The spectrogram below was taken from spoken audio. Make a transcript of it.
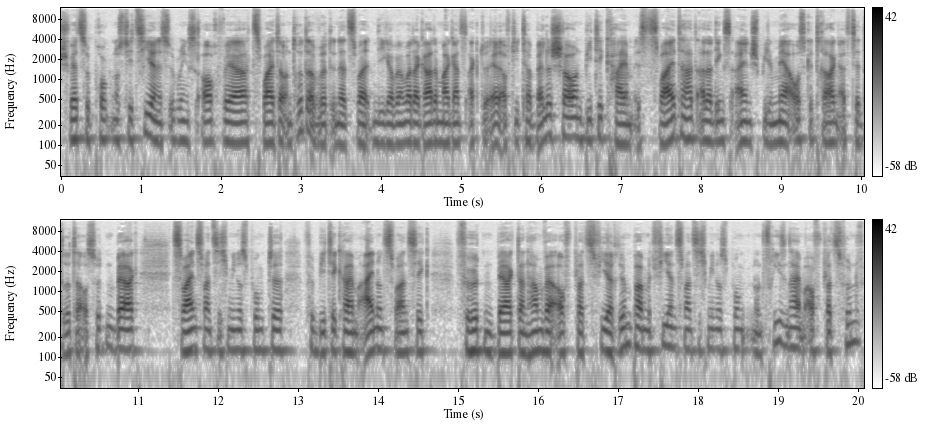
Schwer zu prognostizieren ist übrigens auch, wer Zweiter und Dritter wird in der zweiten Liga. Wenn wir da gerade mal ganz aktuell auf die Tabelle schauen, Bietigheim ist Zweiter, hat allerdings ein Spiel mehr ausgetragen als der Dritte aus Hüttenberg. 22 Minuspunkte für Bietigheim, 21 für Hüttenberg. Dann haben wir auf Platz 4 Rimper mit 24 Minuspunkten und Friesenheim auf Platz 5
